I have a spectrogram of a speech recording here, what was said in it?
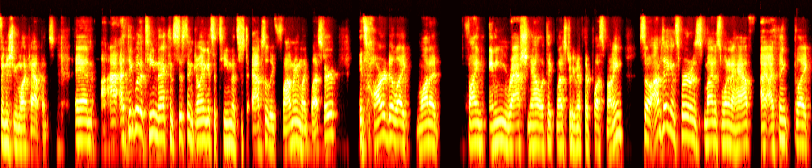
finishing luck happens. And I, I think with a team that consistent going against a team that's just absolutely floundering like Leicester, it's hard to like want to find any rationale to take Leicester, even if they're plus money. So I'm taking Spurs minus one and a half. I, I think like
